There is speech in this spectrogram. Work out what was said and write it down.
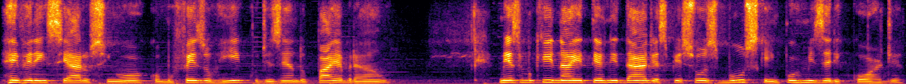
reverenciar o Senhor, como fez o rico, dizendo: Pai Abraão. Mesmo que na eternidade as pessoas busquem por misericórdia,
